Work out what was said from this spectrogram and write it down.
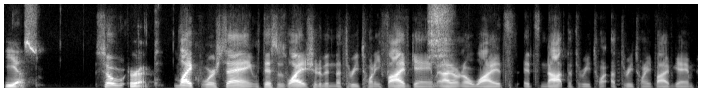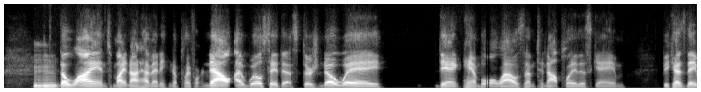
Yes. So correct. Like we're saying, this is why it should have been the 325 game, and I don't know why it's it's not the 320 a 325 game. Mm-hmm. The Lions might not have anything to play for. Now, I will say this: there's no way Dan Campbell allows them to not play this game because they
